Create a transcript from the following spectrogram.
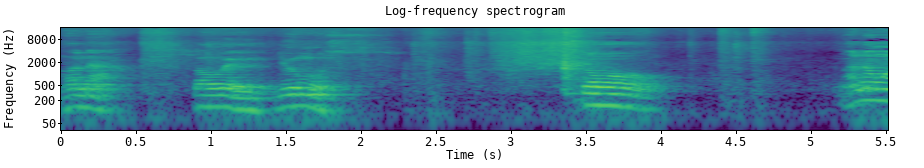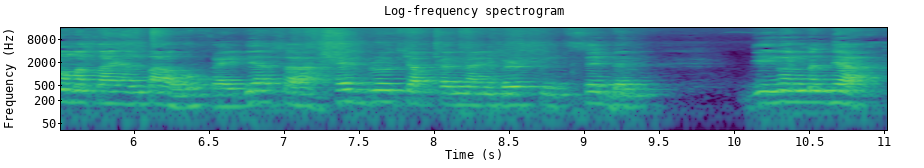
Una, soil, humus. So, Anong mamatay ang tao? Kay diya sa Hebrew chapter 9 verse 27, gingon man diya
